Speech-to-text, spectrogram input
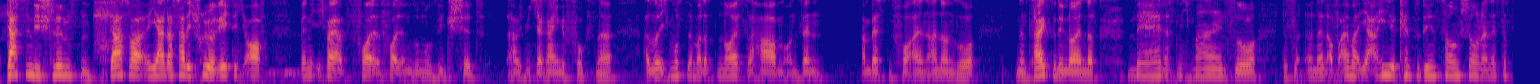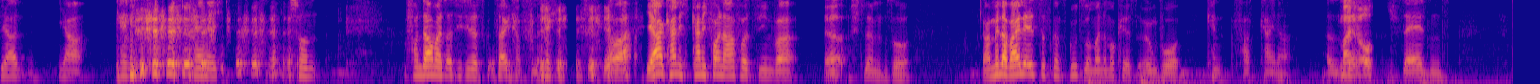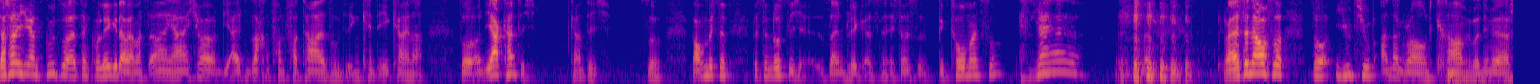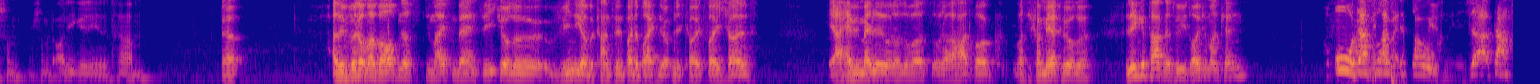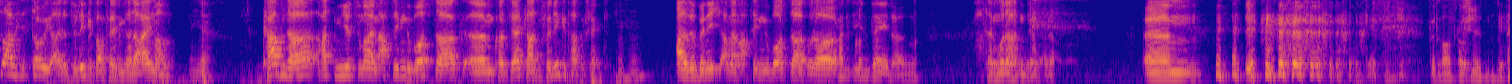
Das sind die schlimmsten. Das war, ja, das hatte ich früher richtig oft wenn ich, ich war ja voll, voll in so Musik-Shit, habe ich mich ja reingefuchst, ne? Also ich musste immer das Neueste haben und wenn am besten vor allen anderen so, dann zeigst du den Leuten das, nee, das ist nicht meins, so. Das, und dann auf einmal, ja, hier, kennst du den Song schon? Und dann ist das ja, ja, kenn ich, kenn ich. Schon von damals, als ich dir das gezeigt habe, vielleicht. ja. Aber ja, kann ich, kann ich voll nachvollziehen, war ja. schlimm, so. Aber mittlerweile ist das ganz gut so. Meine Mucke ist irgendwo kennt fast keiner. Also Meine auch. Seltenst. Das fand ich ganz gut so, als ein Kollege da war, meinte, ah ja, ich höre die alten Sachen von Fatal, so, den kennt eh keiner. So, und ja, kannte ich. Kannte ich. So. War auch ein bisschen, bisschen lustig, sein Blick. Als, ist das Big Toe, meinst du? Ja, ja, ja. Weil es sind auch so, so YouTube-Underground-Kram, über den wir ja schon, schon mit Olli geredet haben. Ja. Also ich würde auch mal behaupten, dass die meisten Bands, die ich höre, weniger bekannt sind bei der breiten Öffentlichkeit, weil ich halt ja Heavy Metal oder sowas oder Hard Rock, was ich vermehrt höre. Linkin Park natürlich sollte man kennen. Oh, dazu habe ich eine Story. Da, dazu habe ich eine Story, Alter. Zu Linkin Park fällt mir gerade ein, Mann. Hier. Carpenter hat mir zu meinem 18. Geburtstag ähm, Konzertkarten für Linkin Park geschenkt. Mhm. Also bin ich an meinem 18. Geburtstag oder. Hattet ihr ein Date also? Ach, deine Mutter hat ein Date, Alter. Ähm. okay. Wird rausgeschnitten.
